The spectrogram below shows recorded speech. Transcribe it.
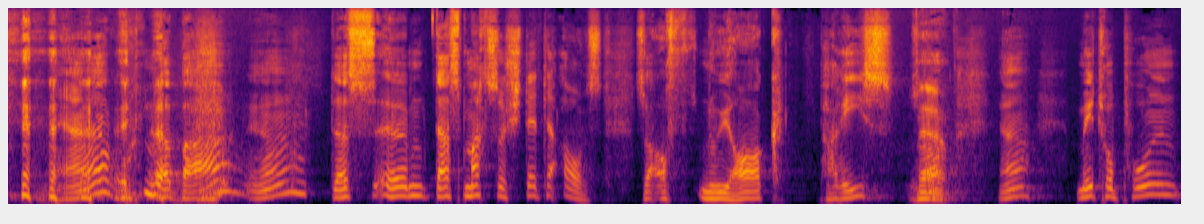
ja, wunderbar. Ja, das, ähm, das macht so Städte aus. So auf New York, Paris, so, ja. ja. Metropolen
